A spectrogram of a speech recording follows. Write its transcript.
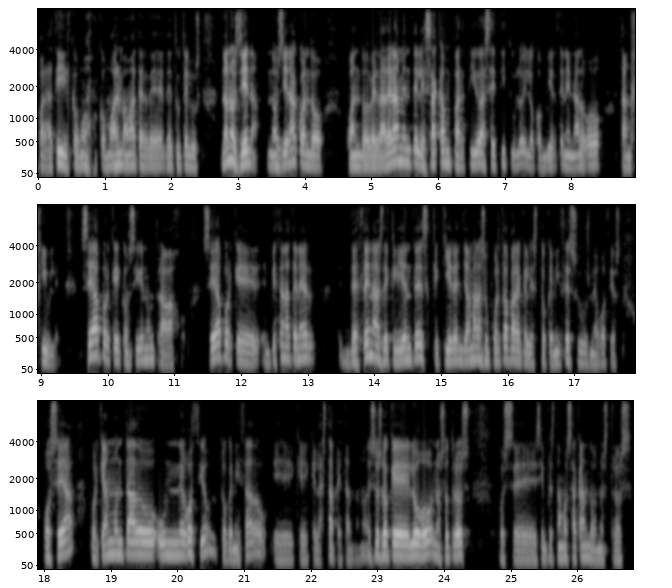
para ti como, como alma mater de, de Tutelus. No nos llena, nos llena cuando cuando verdaderamente le sacan partido a ese título y lo convierten en algo tangible, sea porque consiguen un trabajo, sea porque empiezan a tener decenas de clientes que quieren, llaman a su puerta para que les tokenice sus negocios. O sea, porque han montado un negocio tokenizado eh, que, la está petando. ¿no? Eso es lo que luego nosotros pues eh, siempre estamos sacando nuestros,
